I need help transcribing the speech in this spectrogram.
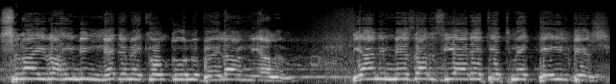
sıla rahimin ne demek olduğunu böyle anlayalım. Yani mezar ziyaret etmek değildir.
